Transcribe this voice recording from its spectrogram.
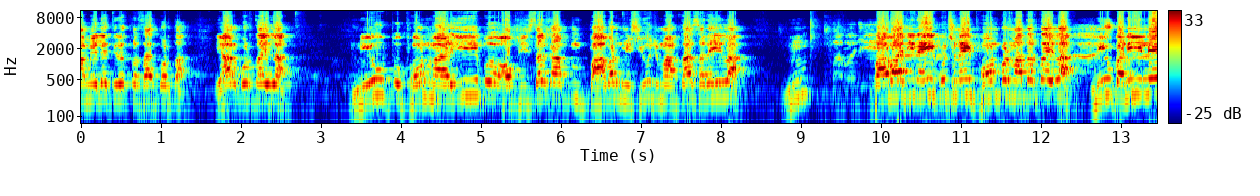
ಆಮೇಲೆ ತಿರತ್ ಪ್ರಸಾದ್ ಕೊಡ್ತಾ. ಯಾರು ಕೊಡ್ತಾ ಇಲ್ಲ? ನೀವು ಫೋನ್ ಮಾಡಿ ऑफिसर का पावर मिसयूज ಮಾಡ್ತಾ ಸರಿ ಇಲ್ಲ ಬಾಬಾಜಿ ನೈ कुछ नहीं फ़ोन पर ಮಾತಾಡ್ತಾ ಇಲ್ಲ ನೀವು ಬನಿ ಇಲ್ಲೇ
